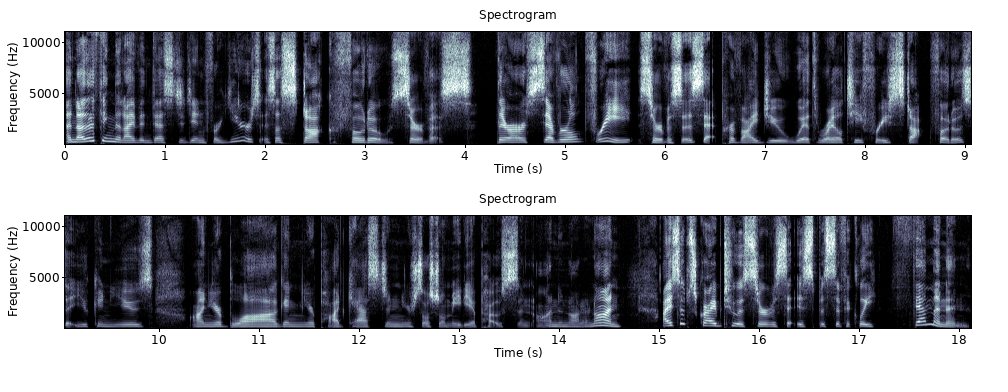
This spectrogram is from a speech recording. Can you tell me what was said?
Another thing that I've invested in for years is a stock photo service. There are several free services that provide you with royalty free stock photos that you can use on your blog and your podcast and your social media posts and on and on and on. I subscribe to a service that is specifically feminine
